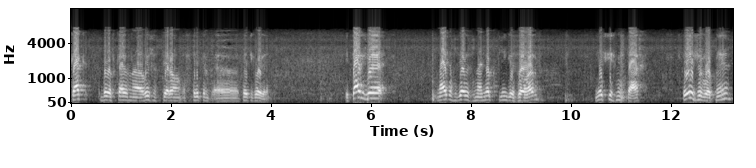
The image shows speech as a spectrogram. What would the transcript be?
как было сказано выше в первом, в третьем, э, третьей главе. И также на это содержится намек в книге Зоар в нескольких местах, что есть животные,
